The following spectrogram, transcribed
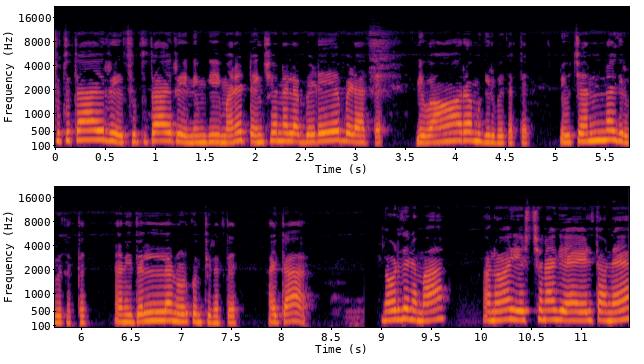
ಸುತ್ತಾ ಇರ್ರಿ ಸುತ್ತಾ ಇರ್ರಿ. ನಿಮ್ಗೆ ಈ ಮನೆ ಟೆನ್ಷನ್ ಎಲ್ಲ ಬೇಡೇ ಬೇಡ ಅತ್ತೆ. ನೀವು ಆರಾಮಾಗಿರ್ಬೇಕತ್ತೆ. ನೀವು ಚೆನ್ನಾಗಿರ್ಬೇಕತ್ತೆ. ನಾನು ಇದೆಲ್ಲ ನೋಡ್ಕೊತೀನತ್ತೆ ಆಯಿತಾ? ನೋಡ್ದೇನಮ್ಮ? ಅವನು ಎಷ್ಟು ಚೆನ್ನಾಗಿ ಹೇಳ್ತಾನೆ.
